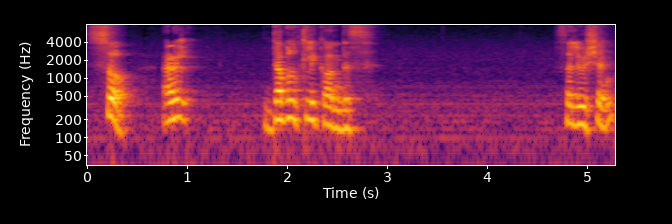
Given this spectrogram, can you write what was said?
so I will double click on this solution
